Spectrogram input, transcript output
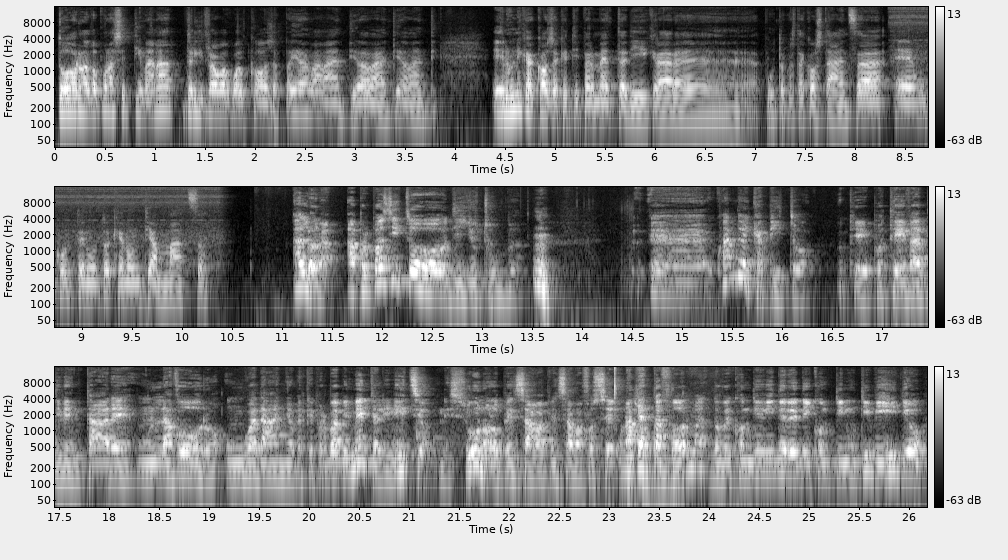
torna dopo una settimana, ritrova qualcosa, poi va avanti, va avanti, va avanti. E l'unica cosa che ti permette di creare appunto questa costanza è un contenuto che non ti ammazza. Allora, a proposito di YouTube, Mm. eh, quando hai capito che poteva diventare un lavoro, un guadagno? Perché probabilmente all'inizio nessuno lo pensava, pensava fosse una piattaforma dove condividere dei contenuti video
